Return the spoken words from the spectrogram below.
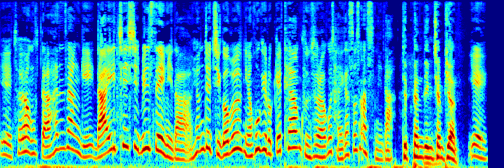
예, 자유한국당 한상기 나이 71세입니다. 현재 직업을 그냥 호기롭게 태안 군수라고 자기가 써놨습니다. defending champion. 예.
